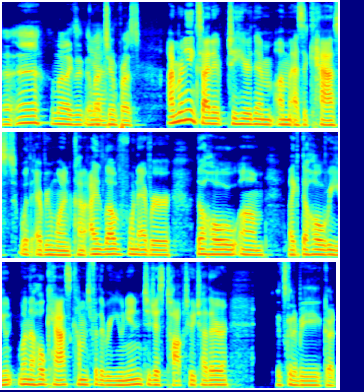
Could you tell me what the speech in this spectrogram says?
Uh, eh, I'm not exa- I'm not too impressed. I'm really excited to hear them um as a cast with everyone. Kind of, I love whenever the whole um like the whole reunion when the whole cast comes for the reunion to just talk to each other. It's gonna be good,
